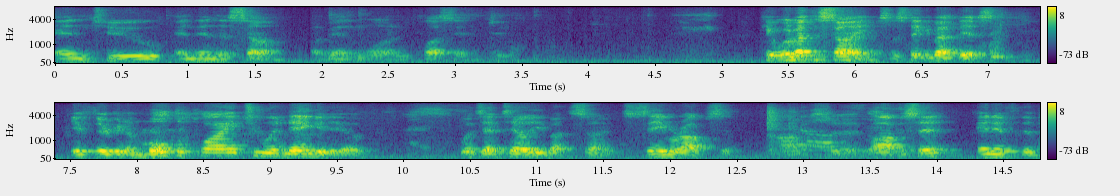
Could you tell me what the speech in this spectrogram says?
N2, and then the sum of N1 plus N2. Okay, what about the signs? Let's think about this. If they're gonna multiply to a negative, what's that tell you about the signs? Same or opposite? Opposite. Opposite, and if the,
